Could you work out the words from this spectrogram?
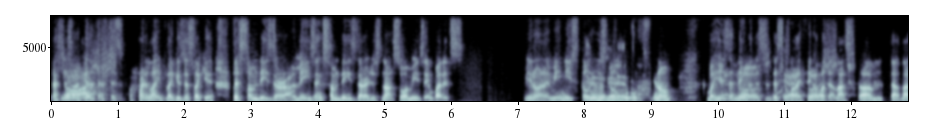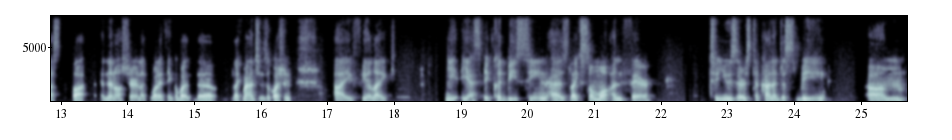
That's just No, I feel I- like that's just part of life. Like it's just like it, there's some days that are amazing, some days that are just not so amazing. But it's you know what I mean. You still you still move, you know. But here's Yeah, the thing. no, this is this is what I think go about that last um that last thought, and then I'll share like what I think about the like my answer to the question. I feel like yes, it could be seen as like somewhat unfair to users to kind of just be um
